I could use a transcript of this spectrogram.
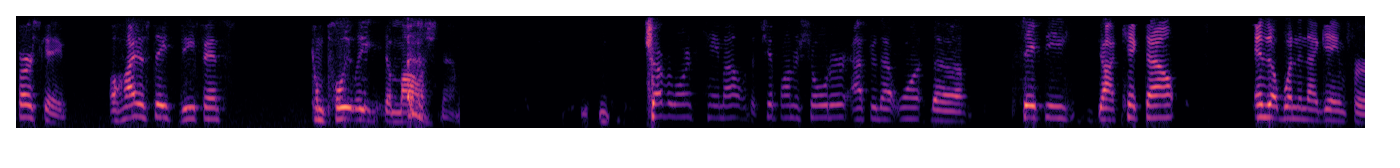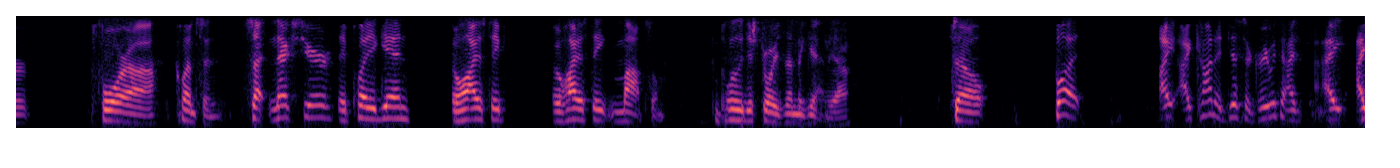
first game, Ohio State's defense completely demolished them. Trevor Lawrence came out with a chip on his shoulder after that one. The safety got kicked out. Ended up winning that game for for uh, Clemson. So next year they play again. Ohio State Ohio State mops them, completely destroys them again. Yeah. So, but I, I kind of disagree with you. I, I I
